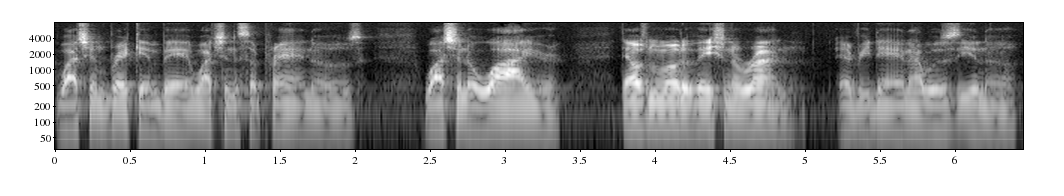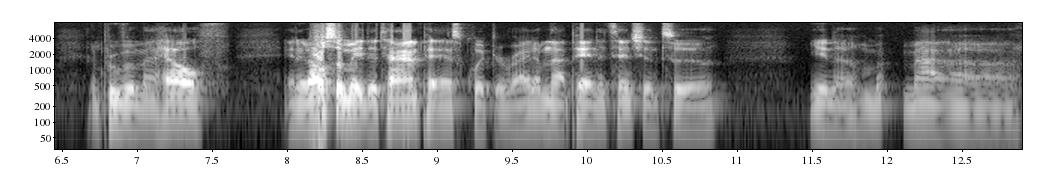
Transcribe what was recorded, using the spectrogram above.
watching Breaking Bad, watching The Sopranos, watching The Wire, that was my motivation to run every day and I was, you know, improving my health and it also made the time pass quicker, right? I'm not paying attention to, you know, my uh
